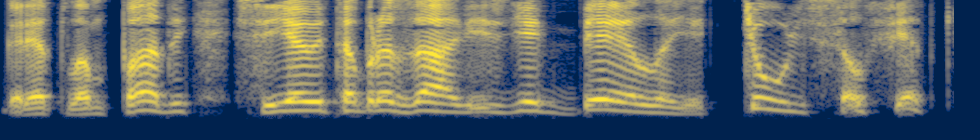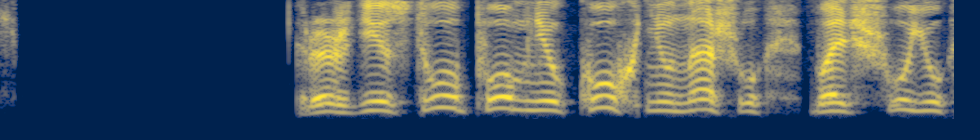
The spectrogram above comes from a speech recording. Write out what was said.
горят лампады, сияют образа, везде белое, тюль, салфетки. К Рождеству, помню, кухню нашу большую,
